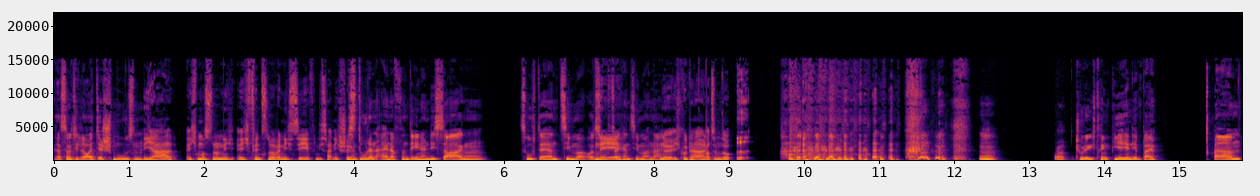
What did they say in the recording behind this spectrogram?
lass doch die Leute schmusen. Ja, ich muss nur nicht, ich finde es nur, wenn ich sehe, finde ich es halt nicht schön. Bist du dann einer von denen, die sagen, sucht er ein Zimmer oder nee. sucht euch ein Zimmer? Nein. Nö, ich gucke dann halt trotzdem so, mm. Entschuldigung, ich trinke Bier hier nebenbei. Ähm,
